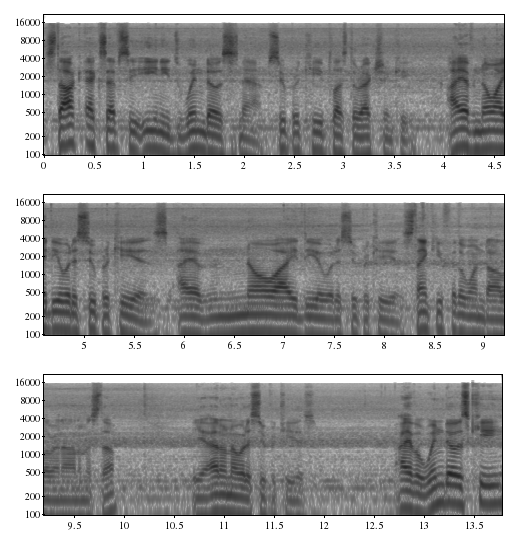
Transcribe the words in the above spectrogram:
Stock XFCE needs Windows Snap, super key plus direction key. I have no idea what a super key is. I have no idea what a super key is. Thank you for the $1 anonymous though. Yeah, I don't know what a super key is. I have a Windows key,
